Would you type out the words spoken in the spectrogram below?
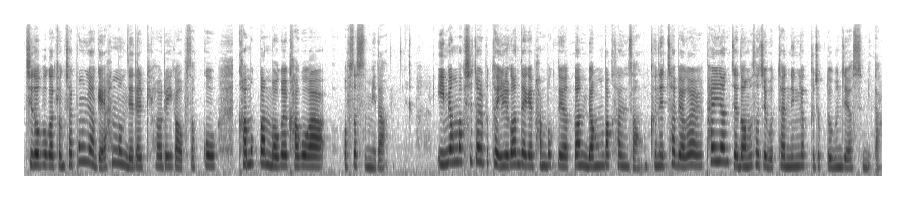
지도부가 경찰 폭력에 한몸 내댈 결의가 없었고 감옥밥 먹을 각오가 없었습니다. 이명박 시절부터 일관되게 반복되었던 명박산성, 근해 차벽을 8년째 넘어서지 못한 능력 부족도 문제였습니다.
